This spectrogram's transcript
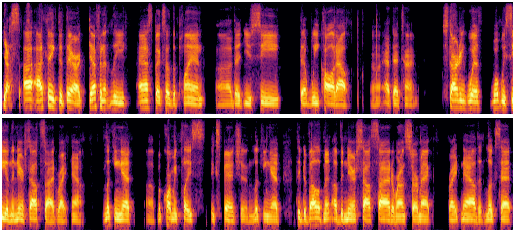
Yes, I, I think that there are definitely aspects of the plan uh, that you see that we called out uh, at that time. Starting with what we see in the near south side right now, looking at uh, McCormick Place expansion, looking at the development of the near south side around Cermak right now that looks at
